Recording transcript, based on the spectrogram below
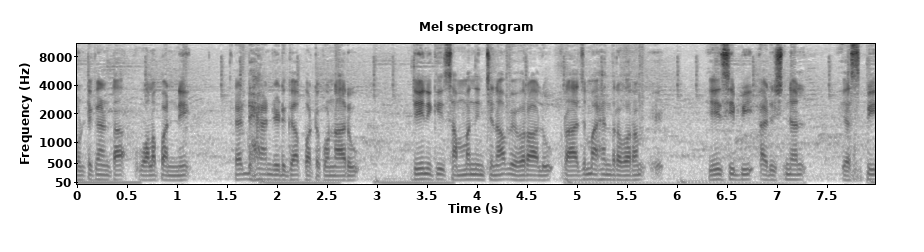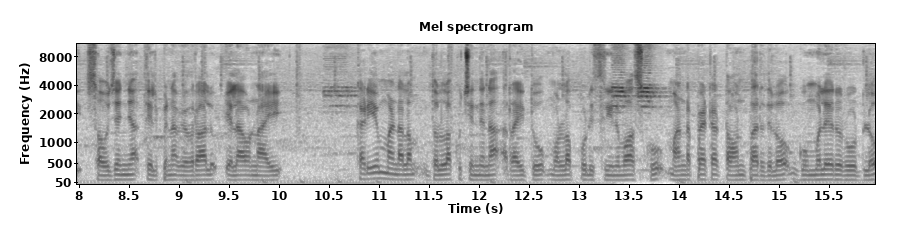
ఒంటి గంట వలపన్ని రెడ్ హ్యాండెడ్గా పట్టుకున్నారు. దీనికి సంబంధించిన వివరాలు Rajamahendravaram ACB additional SP Soujanya తెలిపిన వివరాలు ఇలా ఉన్నాయి. కడియం మండలం దుల్లకు చెందిన రైతు ముళ్ళపూడి శ్రీనివాస్కు మండపేట టౌన్ పరిధిలో గుమ్మలేరు రోడ్లో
